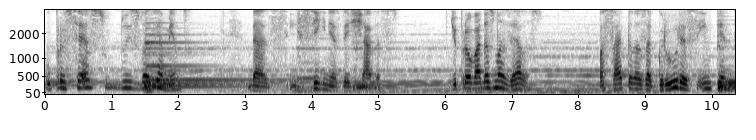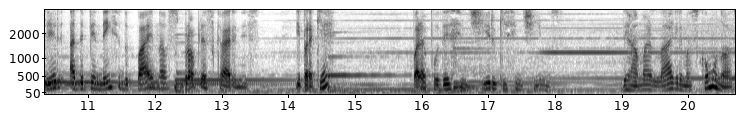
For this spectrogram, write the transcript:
o processo do esvaziamento, das insígnias deixadas, de provadas mazelas passar pelas agruras e entender a dependência do Pai nas próprias carnes. E para quê? Para poder sentir o que sentimos, derramar lágrimas como nós,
